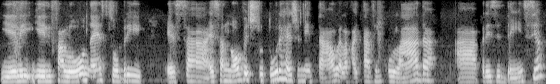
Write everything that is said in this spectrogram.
e ele, e ele falou, né, sobre essa, essa nova estrutura regimental, ela vai estar vinculada à presidência,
